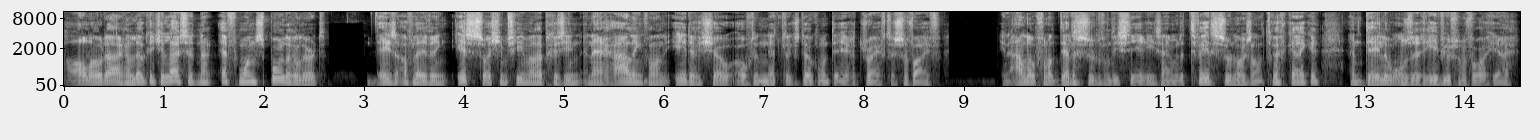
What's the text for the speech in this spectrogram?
Hallo daar en leuk dat je luistert naar F1 Spoiler Alert. Deze aflevering is, zoals je misschien wel hebt gezien, een herhaling van een eerdere show over de Netflix-documentaire Drive to Survive. In aanloop van het derde seizoen van die serie zijn we de tweede seizoen nog eens aan het terugkijken en delen we onze reviews van vorig jaar.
